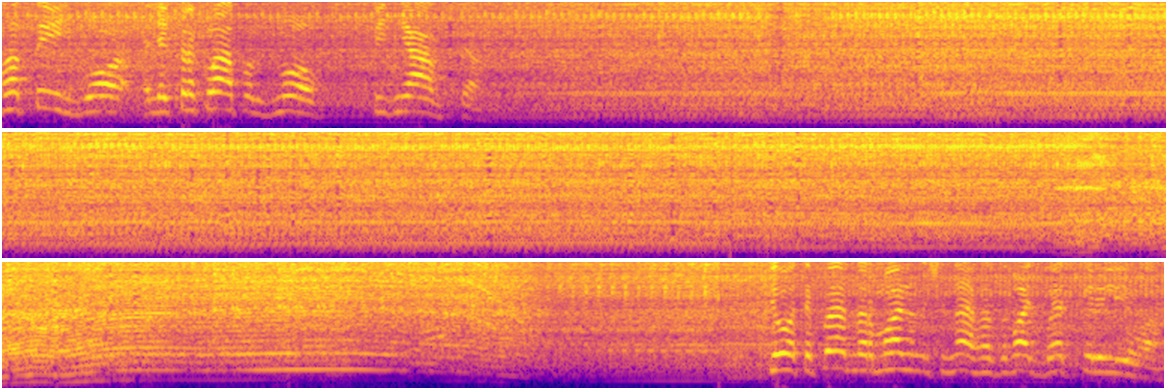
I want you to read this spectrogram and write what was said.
Трошки бо електроклапан знов піднявся. Все, тепер нормально починає газувати без переліва.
